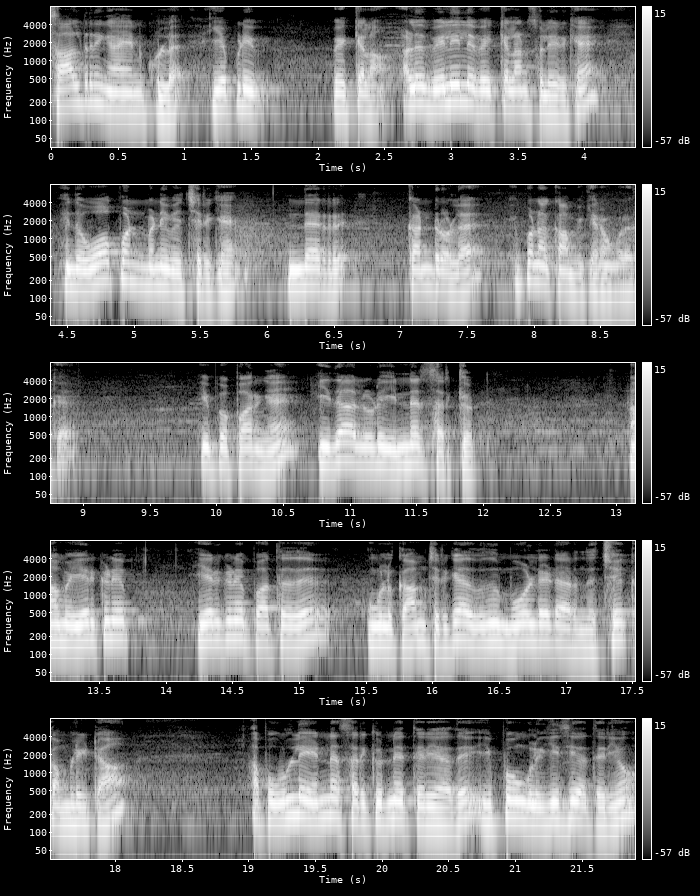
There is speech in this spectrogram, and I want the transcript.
சால்ட்ரிங் அயனுக்குள்ளே எப்படி வைக்கலாம்? அல்லது வெளியில் வைக்கலாம்னு சொல்லியிருக்கேன். இந்த ஓப்பன் பண்ணி வச்சுருக்கேன். இந்த கண்ட்ரோலை இப்போ நான் காமிக்கிறேன் உங்களுக்கு. இப்போ பாருங்கள் இது அதோட இன்னர் சர்க்கியூட் நாம் ஏற்கனவே ஏற்கனவே பார்த்தது உங்களுக்கு காமிச்சிருக்கேன். அது வந்து மோல்டடாக இருந்துச்சு கம்ப்ளீட்டாக அப்போ உள்ளே என்ன சர்க்கியூட்னே தெரியாது. இப்போ உங்களுக்கு ஈஸியாக தெரியும்.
